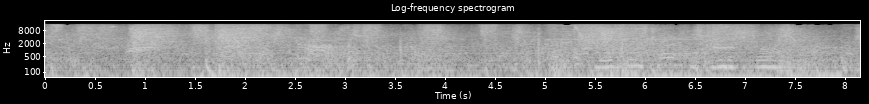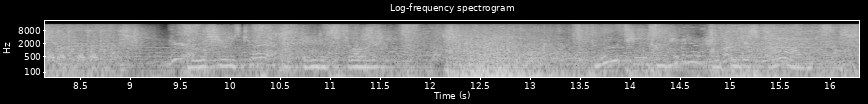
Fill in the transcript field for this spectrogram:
Blue team's turret has been destroyed. Blue team's turret has been destroyed. Blue team's inhibitor has been destroyed.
